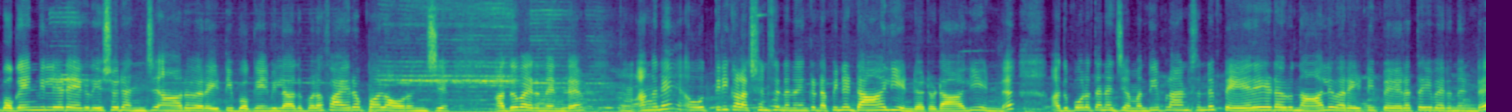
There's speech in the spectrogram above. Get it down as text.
ബൊഗൈൻ വില്ലയുടെ ഏകദേശം ഒരു അഞ്ച് ആറ് വെറൈറ്റി ബൊഗൈൻ വില്ല അതുപോലെ ഫയർ ഒപ്പാൽ ഓറഞ്ച് അത് വരുന്നുണ്ട്. അങ്ങനെ ഒത്തിരി കളക്ഷൻസ് ഉണ്ട് നിങ്ങൾക്ക്. പിന്നെ ഡാലി ഉണ്ട് കേട്ടോ. ഡാലി ഉണ്ട്. അതുപോലെ തന്നെ ജമന്തി പ്ലാന്റ്സിന്റെ പേരയുടെ ഒരു നാല് വെറൈറ്റി പേരത്തൈ വരുന്നുണ്ട്.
